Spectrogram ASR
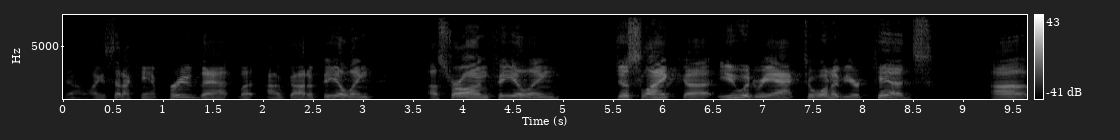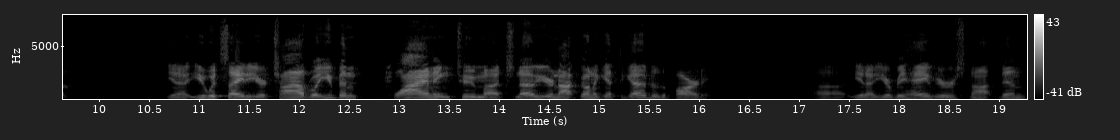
Now, like I said, I can't prove that, but I've got a feeling, a strong feeling, just like uh, you would react to one of your kids. Uh, you know, you would say to your child, Well, you've been whining too much. No, you're not going to get to go to the party. Uh, you know, your behavior's not been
